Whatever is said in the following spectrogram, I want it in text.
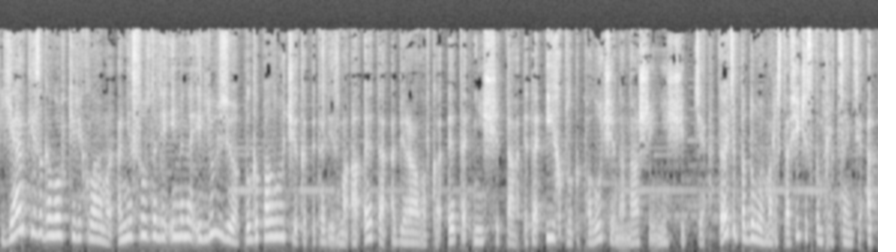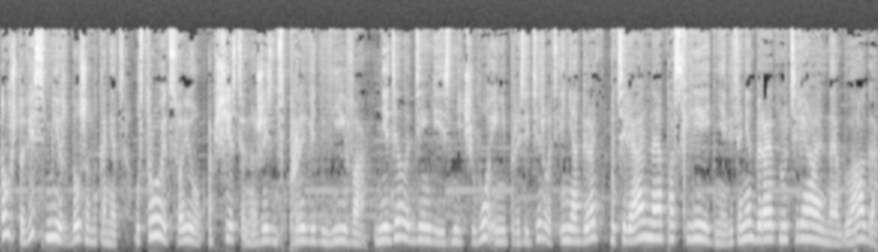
яркие заголовки рекламы. Они создали именно иллюзию благополучия капитализма, а это обираловка, это нищета, это их благополучие на нашей нищете. Давайте подумаем о ростовщическом проценте, о том, что весь мир должен, наконец, устроить свою общественную жизнь справедливо справедливо. Не делать деньги из ничего и не паразитировать, и не отбирать материальное последнее. Ведь они отбирают материальное благо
